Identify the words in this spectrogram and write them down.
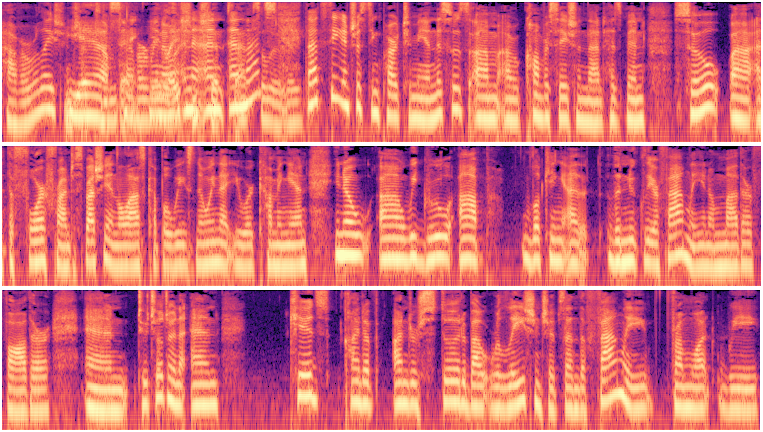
have a relationship yes, someday. have a relationship. Know? And, and, and absolutely. That's, that's the interesting part to me. And this was um, a conversation that has been so uh, at the forefront, especially in the last couple of weeks, knowing that you were coming in. You know, uh, we grew up looking at the nuclear family, you know, mother, father, and two children. And kids kind of understood about relationships and the family from what we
